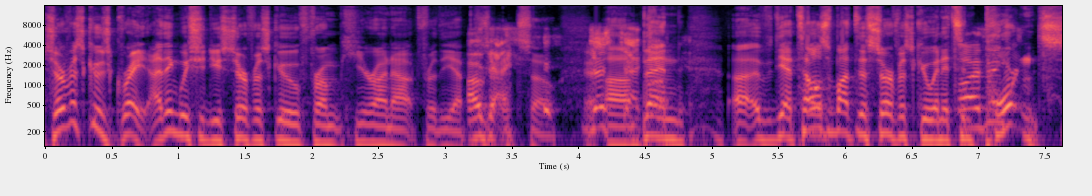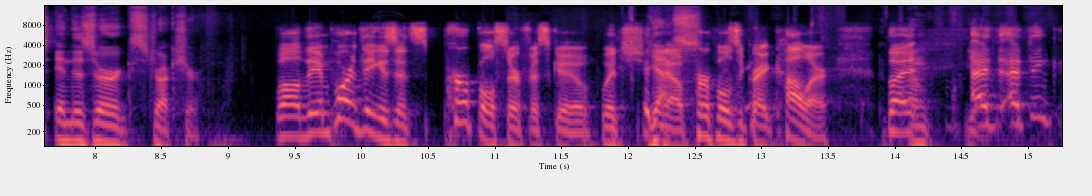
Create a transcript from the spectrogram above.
Surface goo is great. I think we should use surface goo from here on out for the episode. Okay. So, Just uh. Ben, uh, yeah, tell us about the surface goo and its Well, I think- importance in the Zerg structure. Well, the important thing is it's purple surface goo, which you know, Yes. purple is a great color. But Um, yeah. I, I think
